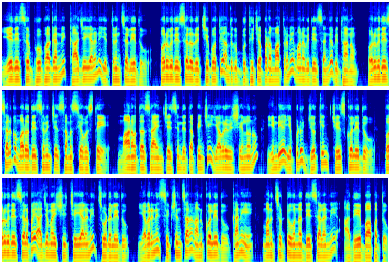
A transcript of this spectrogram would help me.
ఏ దేశ భూభాగాన్ని కాజేయాలని యత్నించలేదు. పొరుగు దేశాలు రెచ్చిపోతే అందుకు బుద్ధి చెప్పడం మాత్రమే మన విదేశాంగ విధానం. పొరుగు దేశాలకు మరో దేశం నుంచి సమస్య వస్తే మానవతా సాయం చేసింది తప్పించి ఎవరి విషయంలోనూ ఇండియా ఎప్పుడూ జోక్యం చేసుకోలేదు. పొరుగు దేశాలపై అజమాయిషీ చేయాలని చూడలేదు. ఎవరిని శిక్షించాలని అనుకోలేదు. కానీ మన చుట్టూ ఉన్న దేశాలన్నీ అదే బాపత్తు.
